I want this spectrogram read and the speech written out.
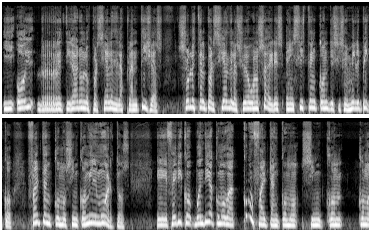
y hoy retiraron los parciales de las plantillas. Solo está el parcial de la Ciudad de Buenos Aires e insisten con 16.000 y pico. Faltan como 5.000 muertos. Eh, Federico, buen día, ¿cómo va? ¿Cómo faltan como 5.000 como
